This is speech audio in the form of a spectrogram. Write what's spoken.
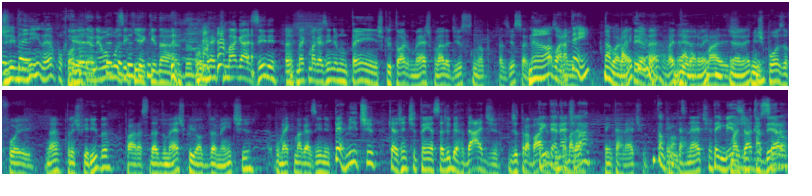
de mim, né? Porque Pô, não tenho nenhuma musiquinha aqui da. do- o Mac Magazine, o Mac Magazine não tem escritório no México, nada disso, não é por causa disso. é Não, causa agora tem. Agora vai, ter, né? velho. Vai É, ter. agora vai Mas ter. É, vai minha ter. esposa foi né, transferida para a cidade do México e, obviamente, o Mac Magazine permite que a gente tenha essa liberdade de trabalho. Tem internet de trabalhar. lá? Tem internet. Então tem pronto. internet. Tem mesa, mas já cadeira? disseram,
